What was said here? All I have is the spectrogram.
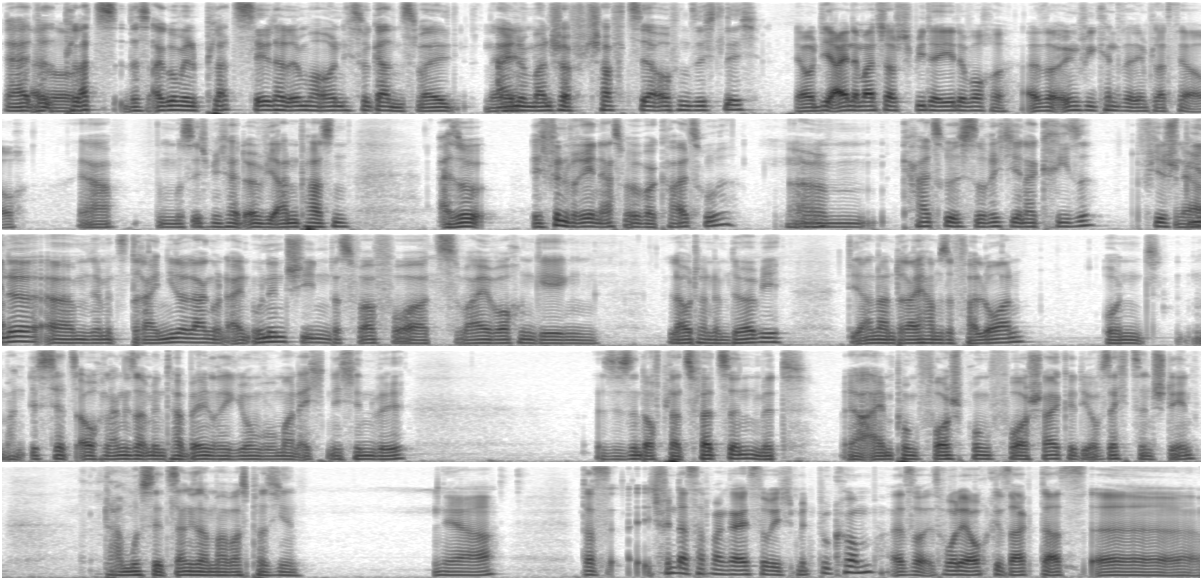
Ja, das, also, Platz, das Argument Platz zählt halt immer auch nicht so ganz, weil nee. eine Mannschaft schafft es ja offensichtlich. Ja, und die eine Mannschaft spielt ja jede Woche. Also irgendwie kennt sie den Platz ja auch. Ja, dann muss ich mich halt irgendwie anpassen. Also, ich finde, wir reden erstmal über Karlsruhe. Mhm. Ähm, Karlsruhe ist so richtig in der Krise. Vier Spiele, ja. ähm, sie haben jetzt drei Niederlagen und einen Unentschieden. Das war vor zwei Wochen gegen Lautern im Derby. Die anderen drei haben sie verloren. Und man ist jetzt auch langsam in Tabellenregionen, wo man echt nicht hin will. Sie sind auf Platz 14 mit ja, einem Punkt Vorsprung vor Schalke, die auf 16 stehen. Da muss jetzt langsam mal was passieren. Ja, das, ich finde, das hat man gar nicht so richtig mitbekommen. Also es wurde ja auch gesagt, dass, äh,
